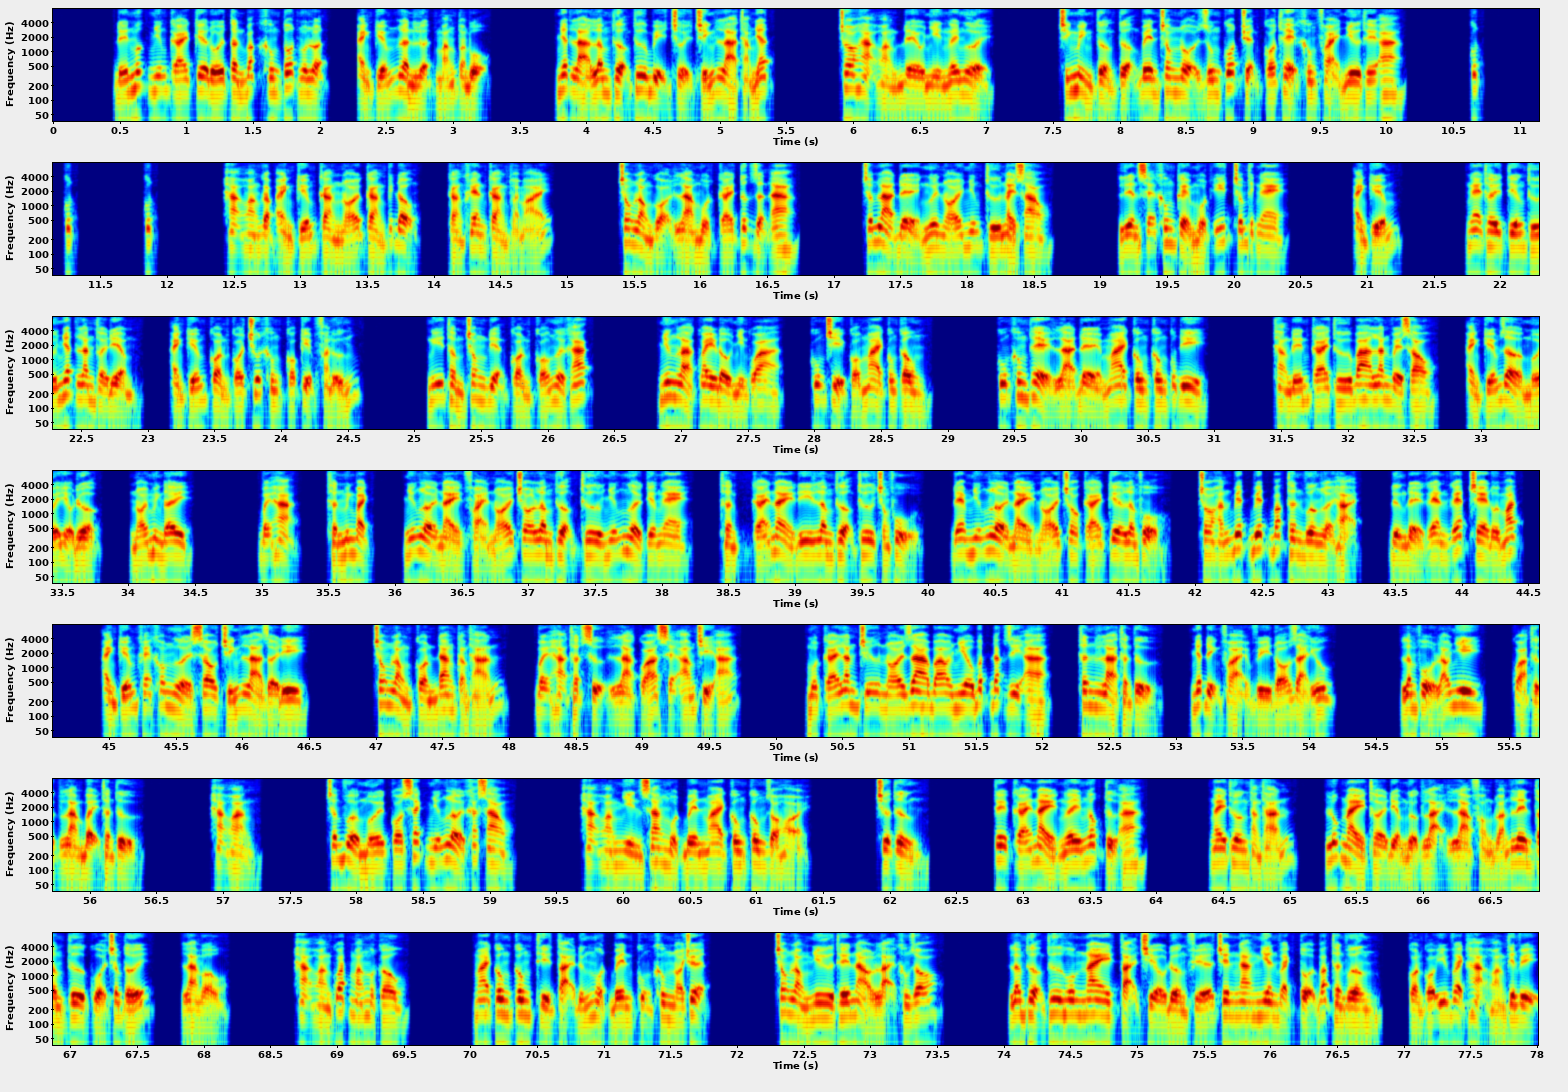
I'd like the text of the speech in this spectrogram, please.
Đến mức những cái kia đối tân bắc không tốt ngôn luận, ảnh kiếm lần lượt mắng toàn bộ. Nhất là lâm thượng thư bị chửi chính là thảm nhất. Cho hạ hoàng đều nhìn ngây người. Chính mình tưởng tượng bên trong nội dung cốt truyện có thể không phải như thế a. Cút cút cút. Hạ hoàng gặp ảnh kiếm càng nói càng kích động, càng khen càng thoải mái. Trong lòng gọi là một cái tức giận a. Chấm là để ngươi nói những thứ này sao? Liền sẽ không kể một ít chấm thích nghe. Ảnh kiếm. Nghe thấy tiếng thứ nhất lăn thời điểm ảnh kiếm còn có chút không có kịp phản ứng. Nghĩ thầm trong điện còn có người khác. Nhưng là quay đầu nhìn qua, cũng chỉ có mai công công. Cũng không thể là để mai công công cút đi. Thằng đến cái thứ ba lăn về sau, ảnh kiếm giờ mới hiểu được, nói mình đây. Bệ hạ, thần minh bạch, những lời này phải nói cho lâm thượng thư những người kia nghe, thần, cái này đi lâm thượng thư trong phủ, đem những lời này nói cho cái kia lâm phổ, cho hắn biết biết bắc thân vương lợi hại, đừng để ghen ghét che đôi mắt. Ảnh kiếm khẽ không người sau chính là rời đi. Trong lòng còn đang cảm thán, bệ hạ thật sự là quá sẽ ám chỉ á. Một cái lăn chữ nói ra bao nhiêu bất đắc gì à thân là thần tử nhất định phải vì đó giải ưu. Lâm phổ lão nhi, quả thực làm bậy thần tử. Hạ hoàng, chấm vừa mới có sách những lời khác sao? Hạ hoàng nhìn sang một bên mai công công dò hỏi. Chưa từng. Tê cái này ngây ngốc tử a. Ngay thương thẳng thắn, lúc này thời điểm ngược lại là phỏng đoán lên tâm tư của chấm tới, làm ẩu. Hạ hoàng quát mắng một câu. Mai công công thì tại đứng một bên cũng không nói chuyện. Trong lòng như thế nào lại không rõ. Lâm thượng thư hôm nay tại triều đường phía trên ngang nhiên vạch tội bắc thân vương, còn có ý vạch hạ hoàng thiên vị.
